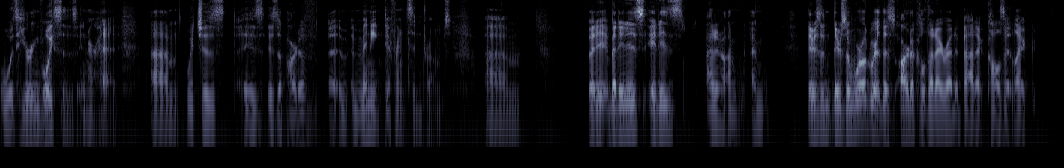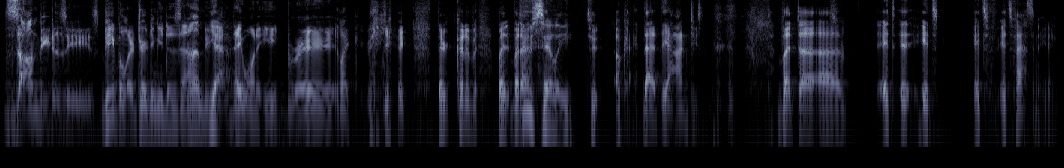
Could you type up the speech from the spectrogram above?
was hearing voices in her head, um, which is, is is a part of uh, many different syndromes. Um, but it but it is it is I don't know I'm I'm there's a there's a world where this article that I read about it calls it like zombie disease. People are turning into zombies Yeah. and they want to eat brain. Like there could have been but but Too I, silly. too okay that yeah I'm too but uh, uh it, it it's it's it's fascinating.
